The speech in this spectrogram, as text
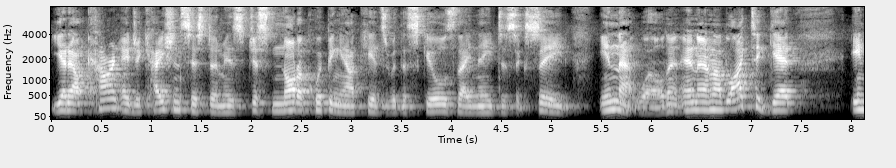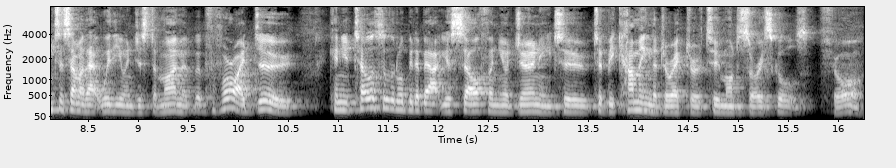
Yet our current education system is just not equipping our kids with the skills they need to succeed in that world. And, and, and I'd like to get into some of that with you in just a moment. But before I do, can you tell us a little bit about yourself and your journey to, to becoming the director of two Montessori schools? Sure.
